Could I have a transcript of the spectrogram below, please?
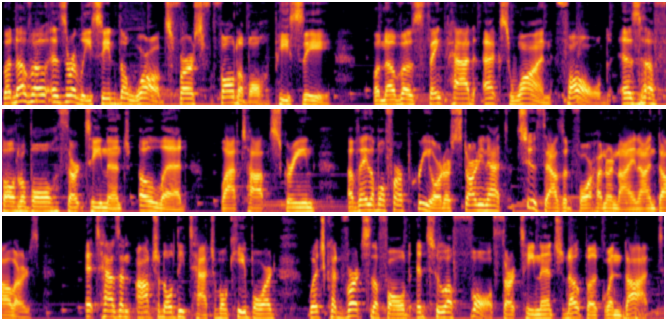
Lenovo is releasing the world's first foldable PC. Lenovo's ThinkPad X1 Fold is a foldable 13 inch OLED laptop screen available for pre order starting at $2,499. It has an optional detachable keyboard, which converts the Fold into a full 13 inch notebook when docked.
